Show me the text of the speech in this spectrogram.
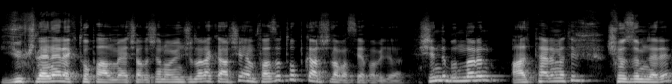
yüklenerek top almaya çalışan oyunculara karşı en fazla top karşılaması yapabiliyorlar. Şimdi bunların alternatif çözümleri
